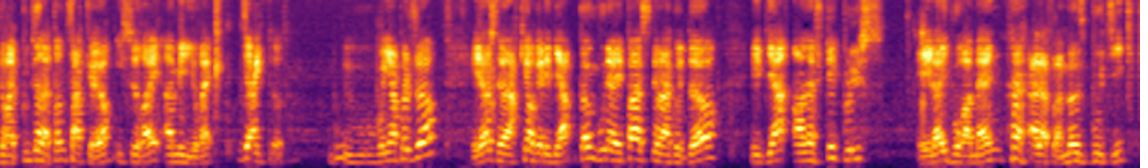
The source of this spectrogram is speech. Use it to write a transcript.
Je n'aurais plus besoin d'attendre 5 heures, il serait amélioré directement. Vous, voyez un peu le genre Et là, c'est marqué, regardez bien, comme vous n'avez pas assez de la côte d'or, eh bien, en achetez plus. Et là, il vous ramène à la fameuse boutique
